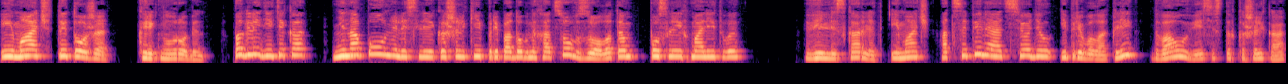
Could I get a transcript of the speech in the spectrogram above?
и матч, ты тоже!» — крикнул Робин. «Поглядите-ка, не наполнились ли кошельки преподобных отцов золотом после их молитвы?» Вилли Скарлетт и Мач отцепили от седел и приволокли два увесистых кошелька.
